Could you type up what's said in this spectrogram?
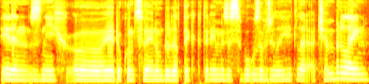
Jeden z nich uh, je dokonce jenom dodatek, který mezi sebou uzavřeli Hitler a Chamberlain,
